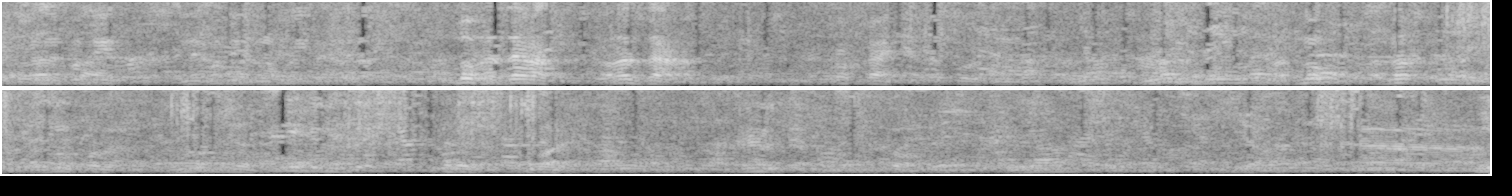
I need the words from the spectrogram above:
Якщо не потрібно, не потрібно про це казати. Але зараз, але зараз. Прохання до кожного. Одну, хвилину. Скільки людей? Три. Три людини. Хто? І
